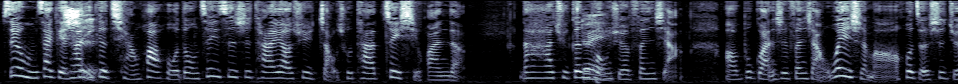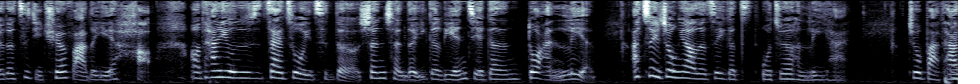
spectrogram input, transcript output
所以我们再给他一个强化活动。这一次是他要去找出他最喜欢的。那他去跟同学分享啊，不管是分享为什么，或者是觉得自己缺乏的也好，哦，他又是再做一次的深层的一个连接跟锻炼啊。最重要的这个，我觉得很厉害，就把它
